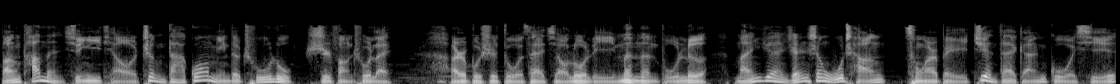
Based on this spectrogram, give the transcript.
帮他们寻一条正大光明的出路，释放出来，而不是躲在角落里闷闷不乐，埋怨人生无常，从而被倦怠感裹挟。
